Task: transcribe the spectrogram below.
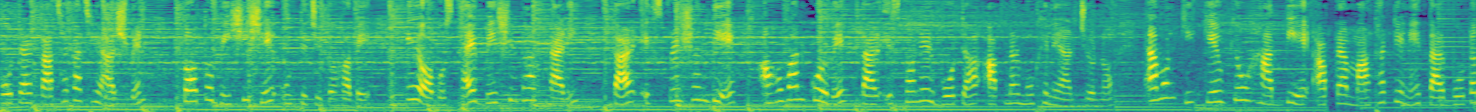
বোটার কাছাকাছি আসবেন তত বেশি সে উত্তেজিত হবে। এ অবস্থায় বেশিরভাগ নারী তার এক্সপ্রেশন দিয়ে আহ্বান করবে তার স্তনের বোটা আপনার মুখে নেয়ার জন্য। এমনকি কেউ কেউ হাত দিয়ে আপনার মাথা টেনে তার বোটা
